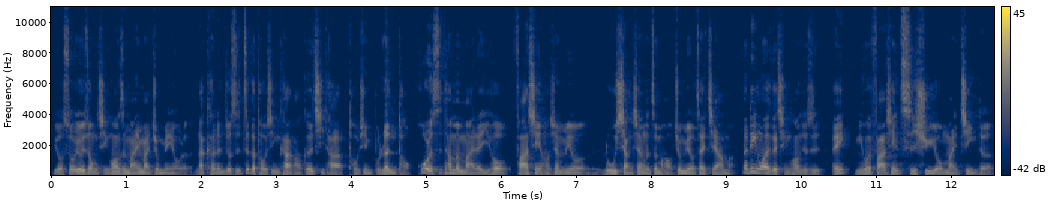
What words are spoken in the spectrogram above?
有时候有一种情况是买一买就没有了，那可能就是这个投信看好，可是其他投信不认同，或者是他们买了以后发现好像没有如想象的这么好，就没有再加嘛。那另外一个情况就是，哎，你会发现持续有买进的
